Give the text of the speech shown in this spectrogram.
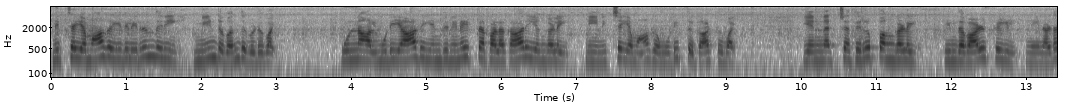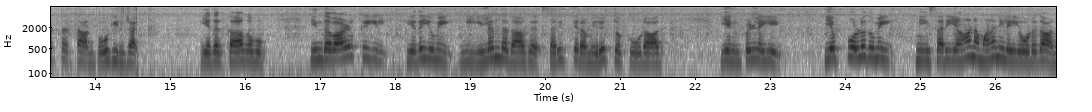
நிச்சயமாக இதிலிருந்து நீ மீண்டு வந்து விடுவாய். உன்னால் முடியாது என்று நினைத்த பல காரியங்களை நீ நிச்சயமாக முடித்து காட்டுவாய். எண்ணற்ற திருப்பங்களை இந்த வாழ்க்கையில் நீ நடத்தத்தான் போகின்றாய். எதற்காகவும் இந்த வாழ்க்கையில் எதையுமே நீ இழந்ததாக சரித்திரம் இருக்கக்கூடாது. என் பிள்ளையே எப்பொழுதுமே நீ சரியான மனநிலையோடு தான்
